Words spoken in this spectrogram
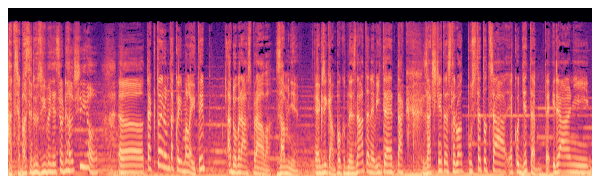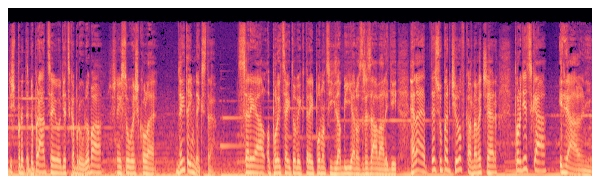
A třeba se dozvíme něco dalšího. E, tak to je jenom takový malý tip a dobrá zpráva za mě. Jak říkám, pokud neznáte, nevíte, tak začněte sledovat, puste to třeba jako dětem. To je ideální, když půjdete do práce, jo, děcka budou doma, když nejsou ve škole, dejte jim Dextra. Seriál o policajtovi, který po nocích zabíjí a rozřezává lidi. Hele, to je super čilovka na večer, pro děcka ideální.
